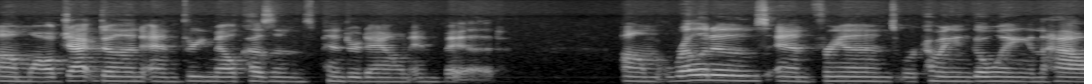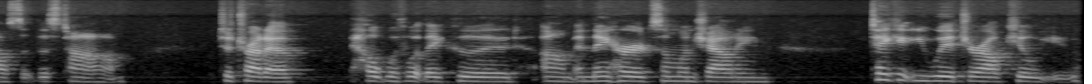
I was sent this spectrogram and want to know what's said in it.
um, while Jack Dunne and three male cousins pinned her down in bed. Um, relatives and friends were coming and going in the house at this time to try to help with what they could. Um, and they heard someone shouting, Take it, you witch, or I'll kill you.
